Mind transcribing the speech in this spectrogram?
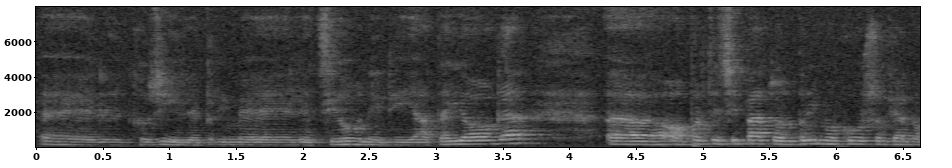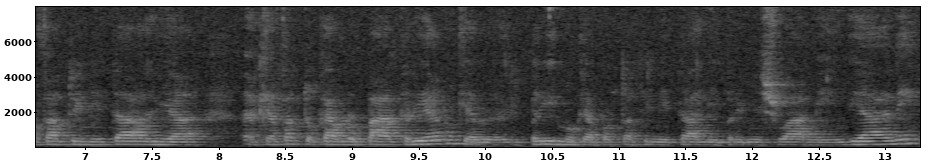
eh, così, le prime lezioni di Hatha Yoga, eh, ho partecipato al primo corso che hanno fatto in Italia, eh, che ha fatto Carlo Patrian, che è il primo che ha portato in Italia i primi swami indiani,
